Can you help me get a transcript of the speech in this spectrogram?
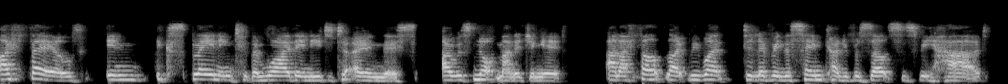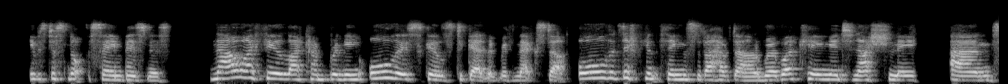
I failed in explaining to them why they needed to own this. I was not managing it. And I felt like we weren't delivering the same kind of results as we had. It was just not the same business now I feel like I'm bringing all those skills together with Next Up, all the different things that I have done. We're working internationally and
